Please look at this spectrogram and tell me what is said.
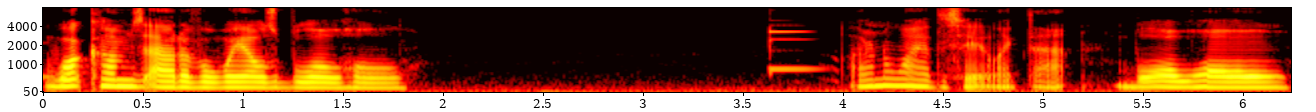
What comes out of a whale's blowhole? I don't know why I have to say it like that. Blowhole.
